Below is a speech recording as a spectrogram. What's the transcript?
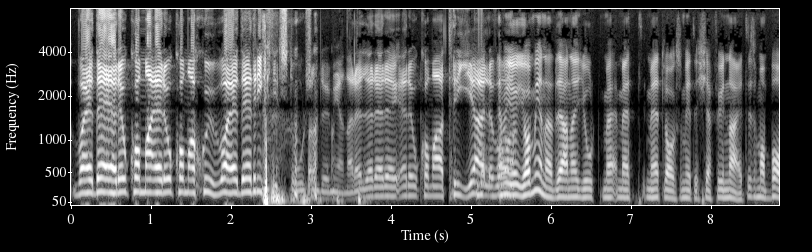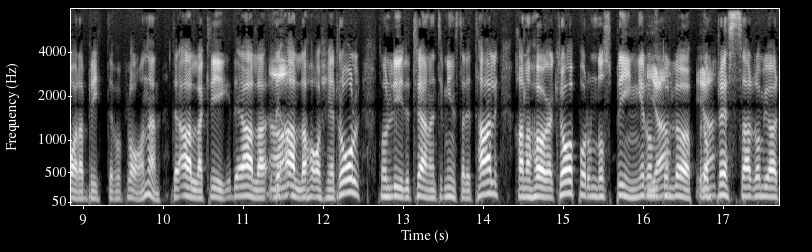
va är det? Är det att komma, är det att komma sjua? Är det riktigt stort som du menar? Eller är det, är det att komma trea eller vad? Nej, men jag, jag menar det han har gjort med, med, ett, med ett lag som heter Sheffield United som har bara britter på planen. Där alla krig, där alla, ja. där alla har sin roll. De lyder tränaren till minsta detalj. Han har höga krav på dem, de springer, de, ja. De löper, de pressar de gör,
